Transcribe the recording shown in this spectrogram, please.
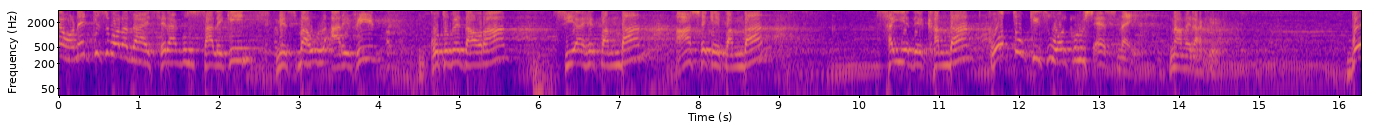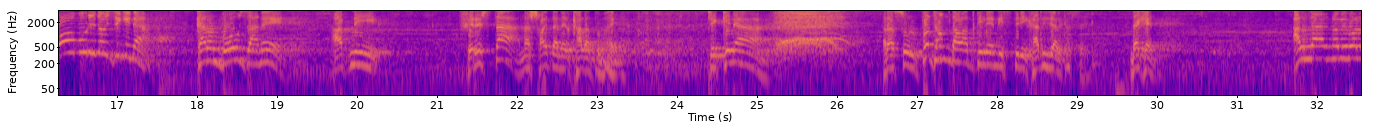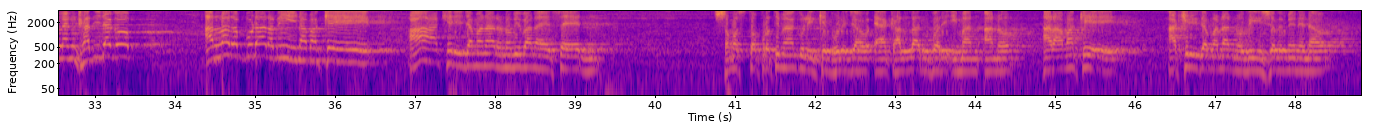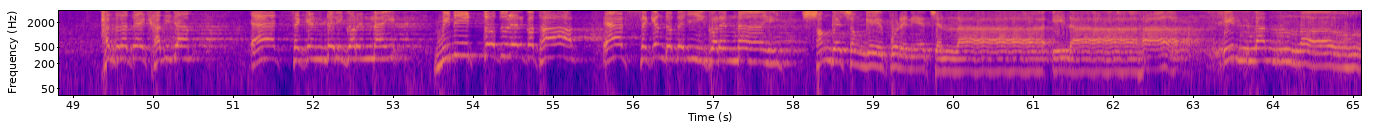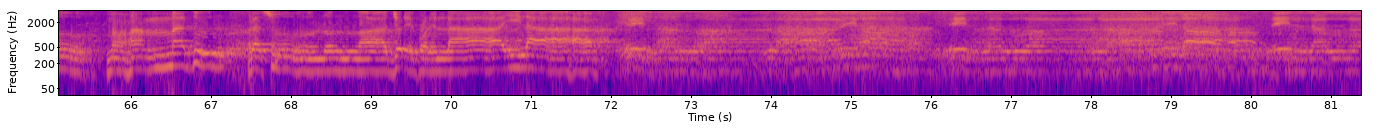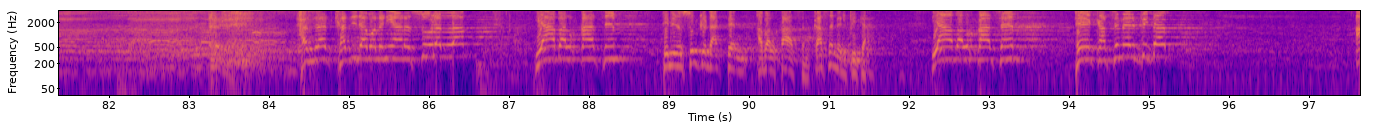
দিয়ে অনেক কিছু বলা যায়। সেরাগুল সালেকিন, মিসবাহুল আরিফিন, কুতুবে দাওরান, সিয়াহে পান্দান, আশেকে পান্দান, সাইয়েদে খানদান, কত কিছু ওর কোনো শেষ নাই নামের আগে। বউ মুড়ি রয়েছে কিনা? কারণ বউ জানে আপনি ফেরেস্তা না শয়তানের খালাতো ভাই। ঠিক কিনা? রাসূল প্রথম দাওয়াত দিলেন স্ত্রী খাদিজার কাছে। দেখেন। আল্লাহর নবী বললেন, খাদিজা গো, আল্লাহ রব্বুল আলামিন আমাকে আখেরি জামানার নবী বানাইছেন সমস্ত প্রতিমাগুলিকে ভুলে যাও, এক আল্লাহর উপরে ইমান আনো আর আমাকে আখিরি জামানার নবী হিসেবে মেনে নাও। হাজরাতে খাদিজা এক সেকেন্ড দেরি করেন নাই, মিনিট তো দূরের কথা। এক সেকেন্ড দেরি করেন নাই, সঙ্গে সঙ্গে পড়ে নিয়েছেন, লা ইলাহা মুহাম্মাদুর রাসূলুল্লাহ। জোরে পড়েন, লা হজরত খাদিজা বলেন, ইয়া রাসূলুল্লাহ, ইয়া আবাল কাসেম। তিনি রসুলকে ডাকতেন, আবাল কাসেম, কাসেমের পিতা। ইয়া আবাল কাসেম, হে কাসেমের পিতা,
